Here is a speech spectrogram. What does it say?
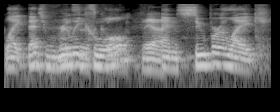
Like that's really cool, cool. Yeah. and super like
